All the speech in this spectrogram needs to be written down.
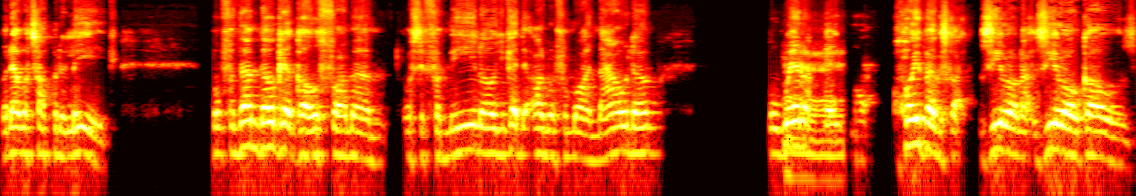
but they were top of the league. But for them, they'll get goals from um, what's it, Firmino. You get the one from Wijnaldum. But we're not getting that. Højbjerg's got zero, like zero goals.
